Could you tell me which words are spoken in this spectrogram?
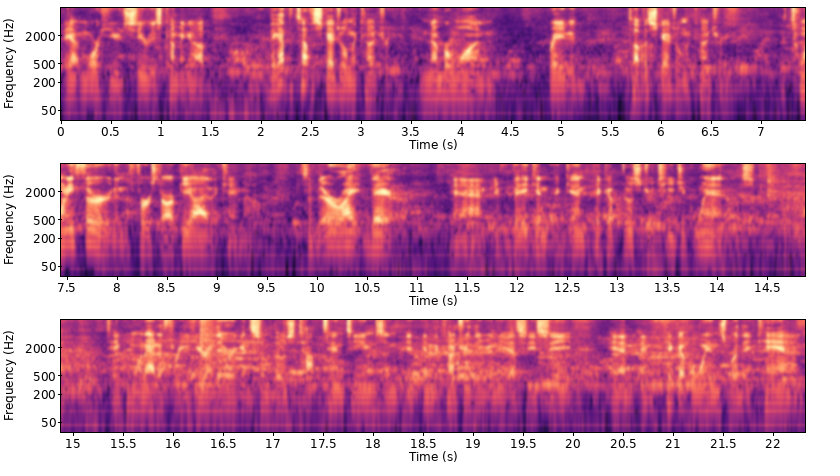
They got more huge series coming up. They got the toughest schedule in the country. Number one rated toughest schedule in the country the 23rd in the first RPI that came out. So they're right there. And if they can, again, pick up those strategic wins, uh, take one out of three here and there against some of those top 10 teams in, in, in the country that are in the SEC, and, and pick up wins where they can,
